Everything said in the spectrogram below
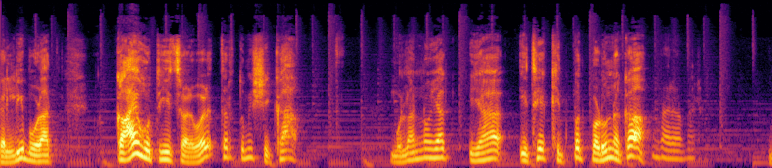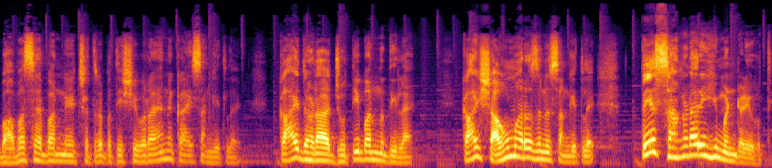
गल्ली बोळात काय होती ही चळवळ तर तुम्ही शिका. मुलांनो या या इथे खितपत पडू नका. बरोबर. बाबासाहेबांनी छत्रपती शिवरायानं काय सांगितलंय? काय धडा ज्योतिबांना दिलाय? काय शाहू महाराजांनी सांगितलंय? ते सांगणारी ही मंडळी होती.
